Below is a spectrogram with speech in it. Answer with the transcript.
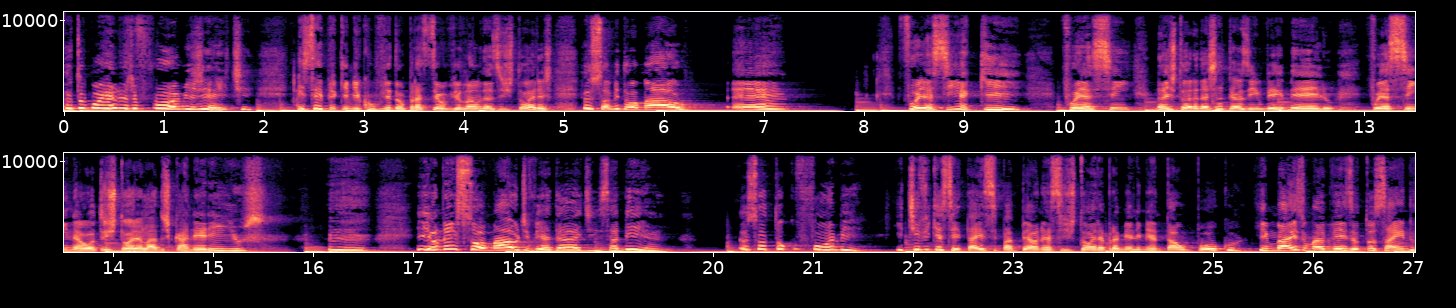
Eu tô morrendo de fome, gente. E sempre que me convidam para ser o vilão das histórias, eu só me dou mal. É. Foi assim aqui, foi assim na história da Chapeuzinho Vermelho, foi assim na outra história lá dos carneirinhos. E eu nem sou mal de verdade, sabia? Eu só tô com fome. E tive que aceitar esse papel nessa história para me alimentar um pouco. E mais uma vez eu tô saindo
